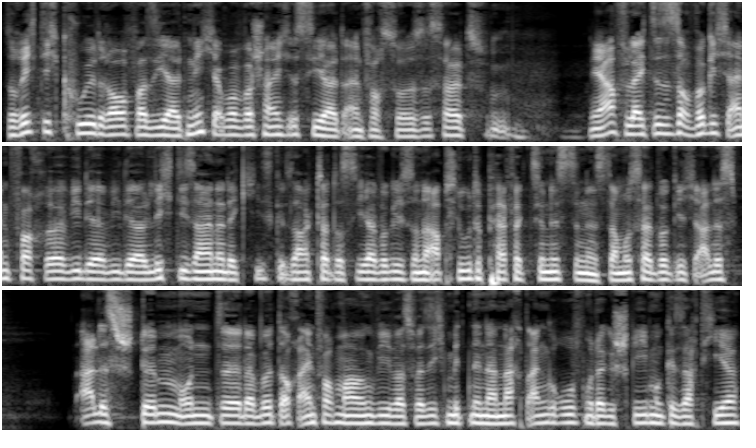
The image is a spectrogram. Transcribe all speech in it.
so richtig cool drauf war sie halt nicht, aber wahrscheinlich ist sie halt einfach so. Es ist halt, ja, vielleicht ist es auch wirklich einfach, äh, wie der, wie der Lichtdesigner, der Kies gesagt hat, dass sie halt wirklich so eine absolute Perfektionistin ist. Da muss halt wirklich alles, alles stimmen und äh, da wird auch einfach mal irgendwie, was weiß ich, mitten in der Nacht angerufen oder geschrieben und gesagt, hier,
